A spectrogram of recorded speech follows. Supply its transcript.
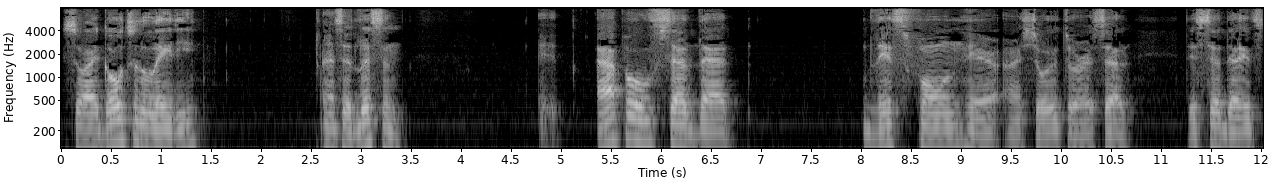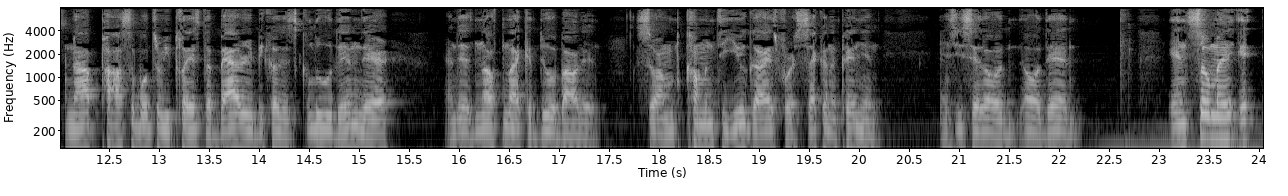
so I go to the lady, and I said, "Listen." Apple said that this phone here, I showed it to her. I said, they said that it's not possible to replace the battery because it's glued in there and there's nothing I could do about it. So I'm coming to you guys for a second opinion. And she said, oh, oh, they're, in so many, it,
